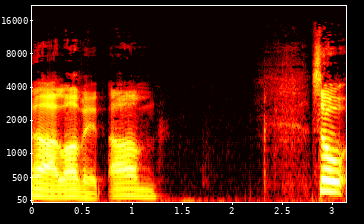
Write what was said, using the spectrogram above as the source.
I love it. Um, so,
